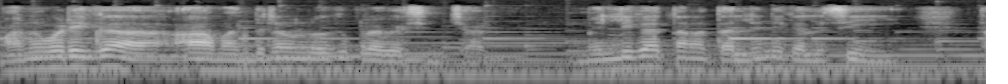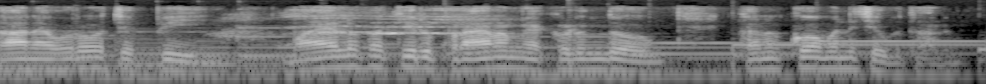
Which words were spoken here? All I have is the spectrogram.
మనువడిగా ఆ మందిరంలోకి ప్రవేశించాడు. మెల్లిగా తన తల్లిని కలిసి తానెవరో చెప్పి మాయల ఫకీరు ప్రాణం ఎక్కడుందో కనుక్కోమని చెబుతాడు.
